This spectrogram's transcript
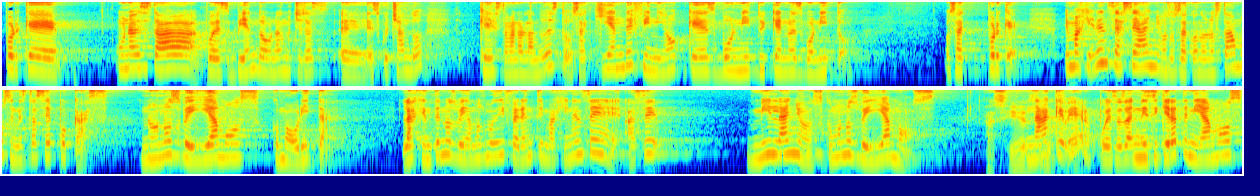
Porque una vez estaba pues viendo a unas muchachas eh, escuchando que estaban hablando de esto. O sea, ¿quién definió qué es bonito y qué no es bonito? O sea, porque imagínense hace años, o sea, cuando no estábamos en estas épocas, no nos veíamos como ahorita. La gente nos veíamos muy diferente. Imagínense hace mil años, cómo nos veíamos. Así es. Nada que ver, pues, o sea, ni siquiera teníamos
